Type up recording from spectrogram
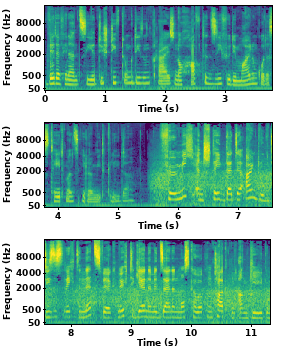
Weder finanziert die Stiftung diesen Kreis, noch haftet sie für die Meinung oder Statements ihrer Mitglieder. Für mich entsteht da der Eindruck, dieses rechte Netzwerk möchte gerne mit seinen Moskauer Kontakten angeben.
